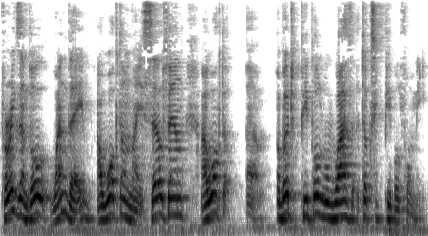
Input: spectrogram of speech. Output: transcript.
For example, one day I worked on myself and I worked uh, about people who was toxic people for me.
